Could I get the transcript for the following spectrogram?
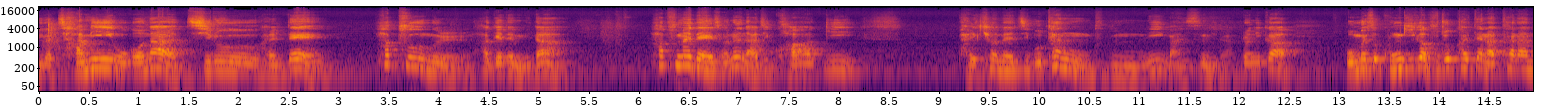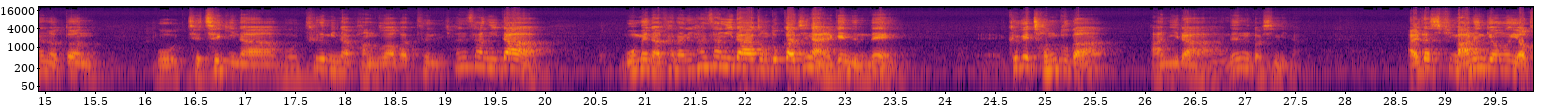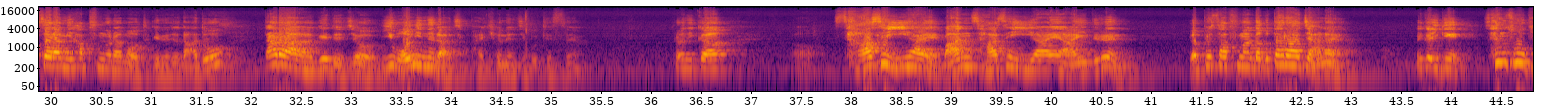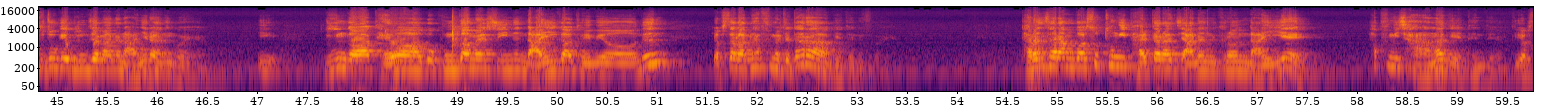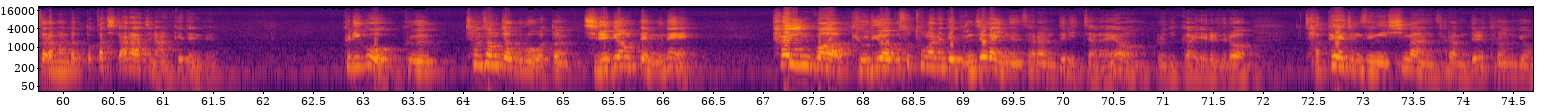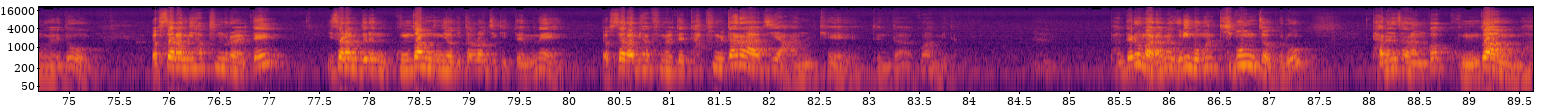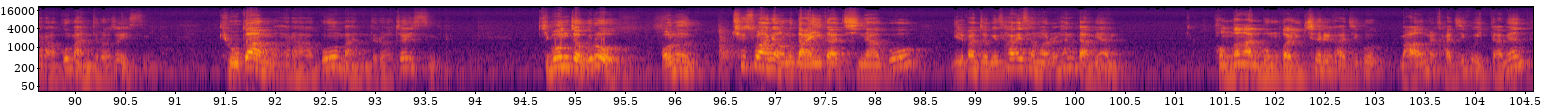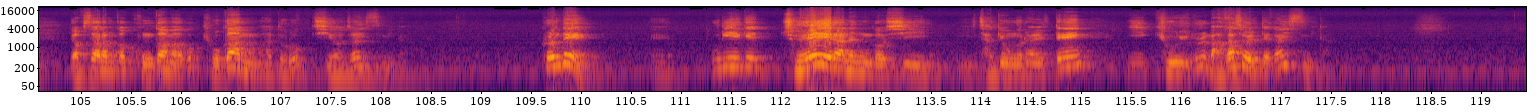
우리가 잠이 오거나 지루할 때 하품을 하게 됩니다. 하품에 대해서는 아직 과학이 밝혀내지 못한 부분이 많습니다. 그러니까 몸에서 공기가 부족할 때 나타나는 어떤 뭐 재채기나 뭐 트름이나 방구와 같은 현상이다. 몸에 나타나는 현상이다 정도까지는 알겠는데 에, 그게 전부가 아니라는 것입니다. 알다시피 많은 경우 옆 사람이 하품을 하면 어떻게 되죠? 나도 따라하게 되죠. 이 원인을 아직 밝혀내지 못했어요. 그러니까 어, 4세 이하의 만 4세 이하의 아이들은 옆에서 하품한다고 따라하지 않아요. 그러니까 이게 산소 부족의 문제만은 아니라는 거예요. 이 누군가와 대화하고 공감할 수 있는 나이가 되면은 옆 사람이 하품할 때 따라하게 되는 거예요. 다른 사람과 소통이 발달하지 않은 그런 나이에 하품이 잘 안 하게 된대요. 그 옆 사람 한다고 똑같이 따라하진 않게 된대요. 그리고 그 천성적으로 어떤 질병 때문에 타인과 교류하고 소통하는 데 문제가 있는 사람들 있잖아요. 그러니까 예를 들어 자폐 증상이 심한 사람들 그런 경우에도 옆 사람이 하품을 할 때 이 사람들은 공감 능력이 떨어지기 때문에 옆 사람이 하품할 때 하품을 따라하지 않게 된다고 합니다. 반대로 말하면 우리 몸은 기본적으로 다른 사람과 공감하라고 만들어져 있습니다. 교감하라고 만들어져 있습니다. 기본적으로 어느 최소한의 어느 나이가 지나고 일반적인 사회생활을 한다면 건강한 몸과 육체를 가지고 마음을 가지고 있다면 옆 사람과 공감하고 교감하도록 지어져 있습니다. 그런데 예, 우리에게 죄라는 것이 작용을 할 때 이 교류를 막아설 때가 있습니다.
